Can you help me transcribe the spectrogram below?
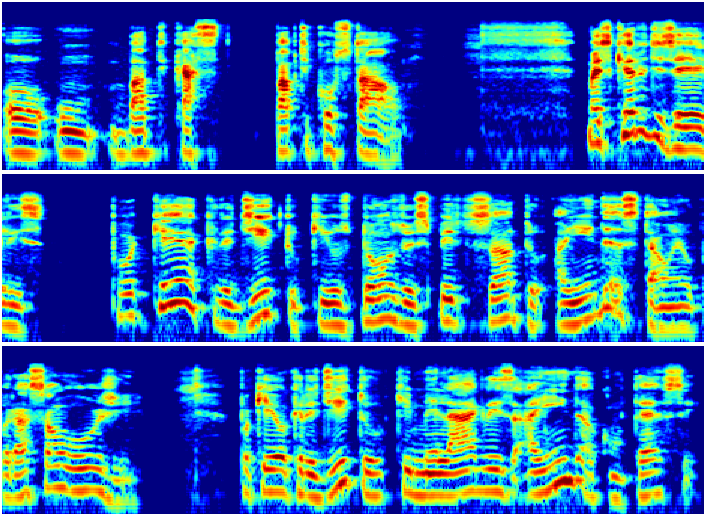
ou um bapticostal. Mas quero dizer-lhes por que acredito que os dons do Espírito Santo ainda estão em operação hoje. Porque eu acredito que milagres ainda acontecem.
